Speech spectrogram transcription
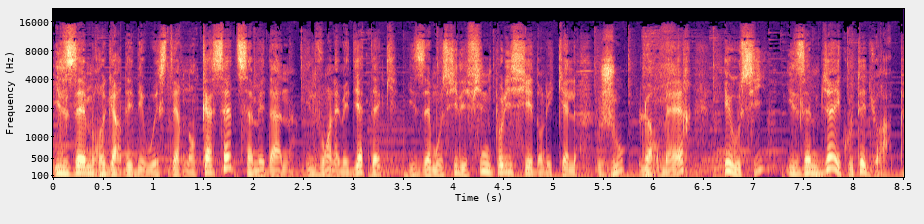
Ils aiment regarder des westerns en cassette, Sam et Dan. Ils vont à la médiathèque. Ils aiment aussi les films policiers dans lesquels joue leur mère. Et aussi, ils aiment bien écouter du rap.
